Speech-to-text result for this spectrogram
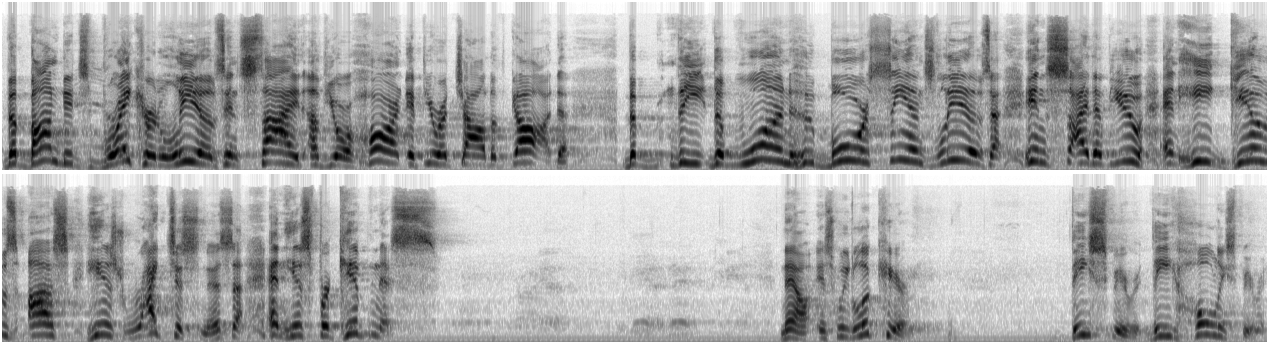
The bondage breaker lives inside of your heart if you're a child of God. The, the, the one who bore sins lives inside of you, and he gives us his righteousness and his forgiveness. Now, as we look here, the Spirit, the Holy Spirit,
